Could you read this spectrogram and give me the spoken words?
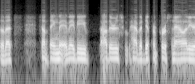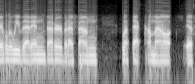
So that's something maybe others have a different personality or able to weave that in better, but I've found let that come out if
